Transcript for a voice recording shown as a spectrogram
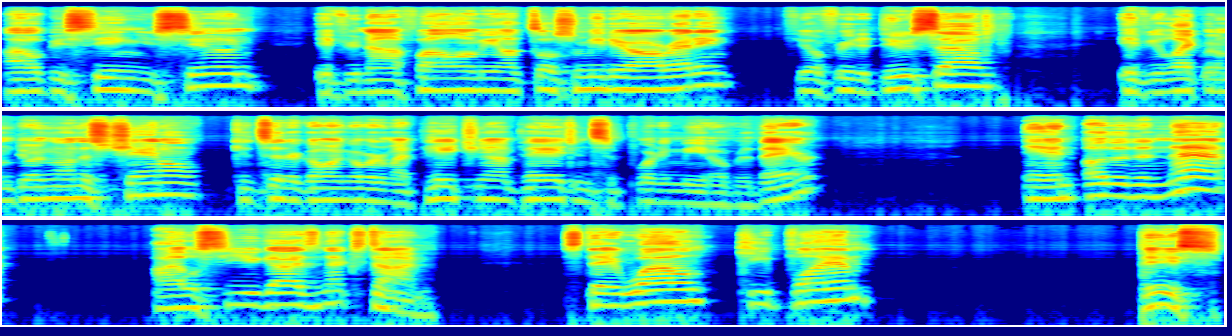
I will be seeing you soon. If you're not following me on social media already, feel free to do so. If you like what I'm doing on this channel, consider going over to my Patreon page and supporting me over there. And other than that, I will see you guys next time. Stay well, keep playing. Peace.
